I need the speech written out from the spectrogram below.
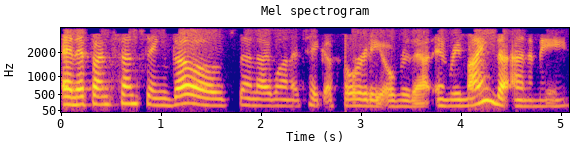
and if I'm sensing those, then I want to take authority over that and remind the enemy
